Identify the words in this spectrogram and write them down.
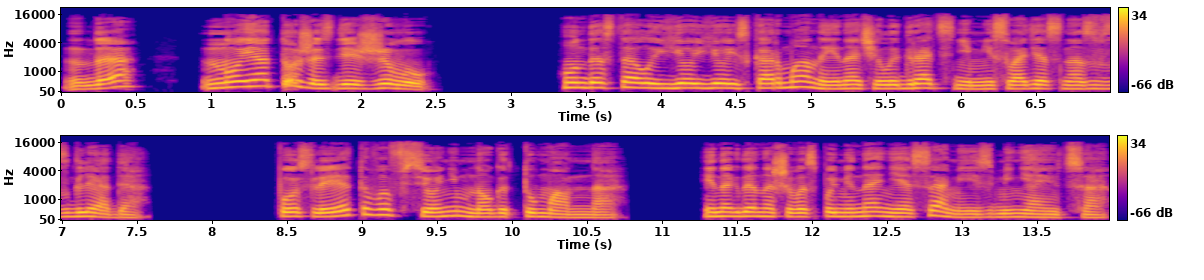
«Да? Но я тоже здесь живу. Он достал йо-йо из кармана и начал играть с ним, не сводя с нас взгляда. После этого все немного туманно. Иногда наши воспоминания сами изменяются.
